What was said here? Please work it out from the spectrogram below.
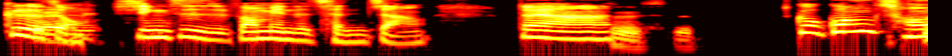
各种心智方面的成长。对，对啊，是是，光光从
